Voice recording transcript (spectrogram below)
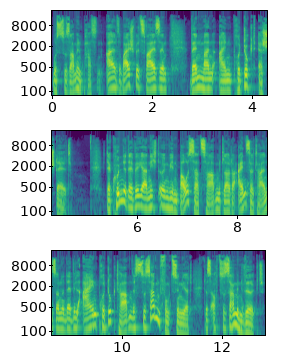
muss zusammenpassen. Also beispielsweise, wenn man ein Produkt erstellt. Der Kunde, der will ja nicht irgendwie einen Bausatz haben mit lauter Einzelteilen, sondern der will ein Produkt haben, das zusammen funktioniert, das auch zusammenwirkt.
